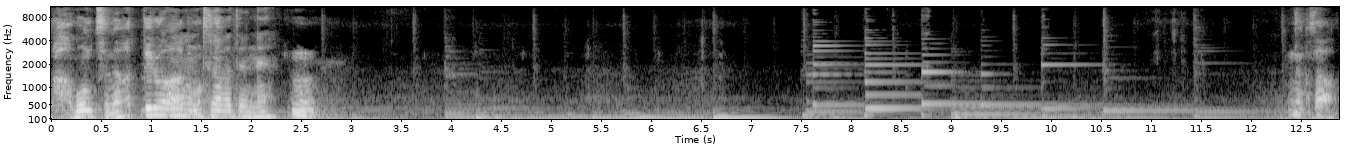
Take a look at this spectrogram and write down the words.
波紋繋がってるわーとうん、思って。繋がってるね。うん。なんかさ、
